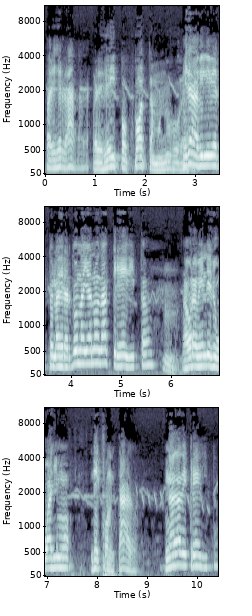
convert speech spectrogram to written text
parece rara. Parece hipopótamo, no jodas. Mira, Filiberto, la Gerardona ya no da crédito. Mm. Ahora vende su guásimo de contado. Nada de crédito.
